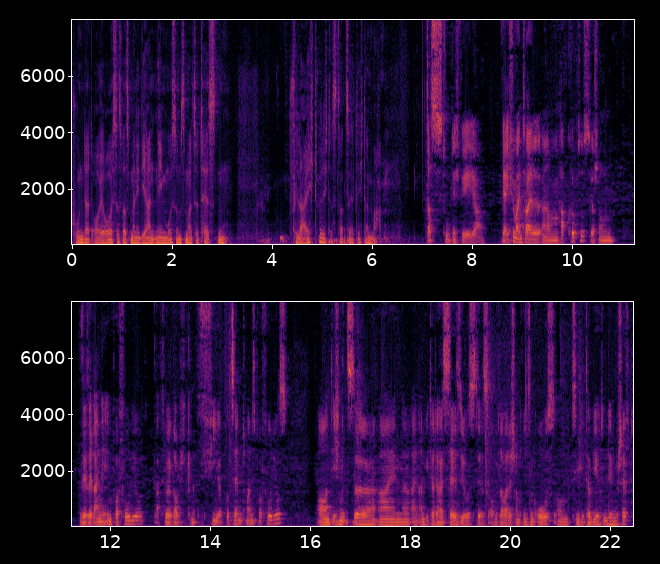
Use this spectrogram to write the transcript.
100 Euro ist das, was man in die Hand nehmen muss, um es mal zu testen. Vielleicht würde ich das tatsächlich dann machen. Das tut nicht weh, ja. Ja, ich für meinen Teil ähm, habe Kryptos ja schon sehr, sehr lange im Portfolio. Aktuell, glaube ich, knapp vier Prozent meines Portfolios. Und ich nutze einen, einen Anbieter, der heißt Celsius. Der ist auch mittlerweile schon riesengroß und ziemlich etabliert in dem Geschäft.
